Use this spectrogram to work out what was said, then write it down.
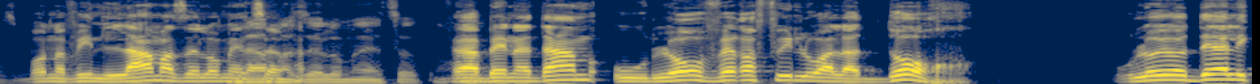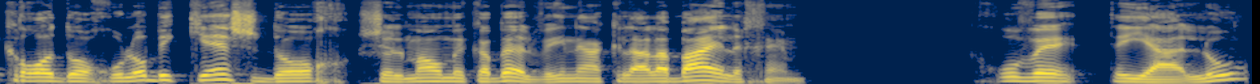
אז בוא נבין למה זה לא מייצר לך. למה זה לא מייצר תנועה? והבן אדם, הוא לא עובר אפילו על הדוח. הוא לא יודע לקרוא דוח, הוא לא ביקש דוח של מה הוא מקבל, והנה הכלל הבא אליכם. קחו ותייעלו,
